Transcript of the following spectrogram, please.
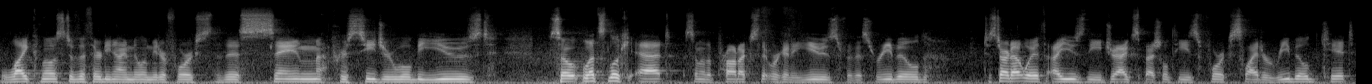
like most of the 39 millimeter forks, this same procedure will be used. So let's look at some of the products that we're gonna use for this rebuild. To start out with, I use the Drag Specialties Fork Slider Rebuild Kit.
